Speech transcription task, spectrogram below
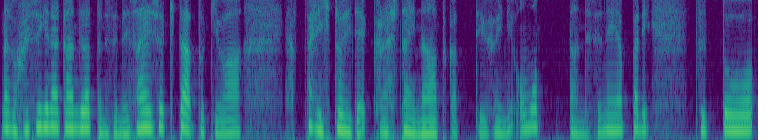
なんか不思議な感じだったんですよね。最初来た時は、やっぱり一人で暮らしたいなとかっていうふうに思ったんですよね。やっぱりずっと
